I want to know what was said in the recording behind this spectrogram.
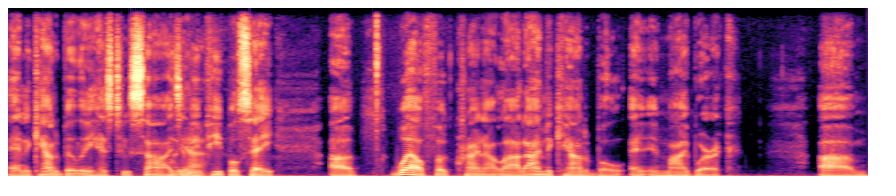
And accountability has two sides. Oh, I mean, people say, uh, "Well, for crying out loud, I'm accountable in, in my work." Um,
